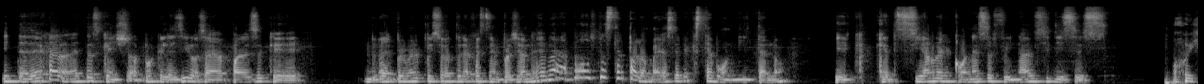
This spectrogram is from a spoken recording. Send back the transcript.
Y te deja la neta screenshot, porque les digo, o sea, parece que el primer episodio te deja esta impresión, eh, va, va, a estar palomera, se ve que está bonita, ¿no? Y que cierre con ese final, si dices, uy,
